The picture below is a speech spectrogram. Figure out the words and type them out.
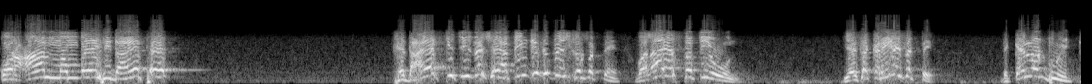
قرآن ممبئی ہدایت ہے۔ ہدایت کی چیزیں شیاتین کیسے پیش کر سکتے ہیں۔ ولا ستیون یہ ایسا کر ہی نہیں سکتے۔ They can not do it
